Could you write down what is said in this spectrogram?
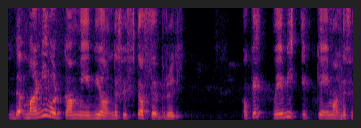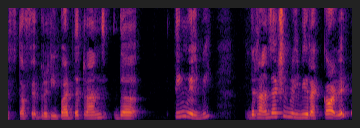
The money would come maybe on the 5th of February. Okay? Maybe it came on the 5th of february but the trans the thing will be the transaction will be recorded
